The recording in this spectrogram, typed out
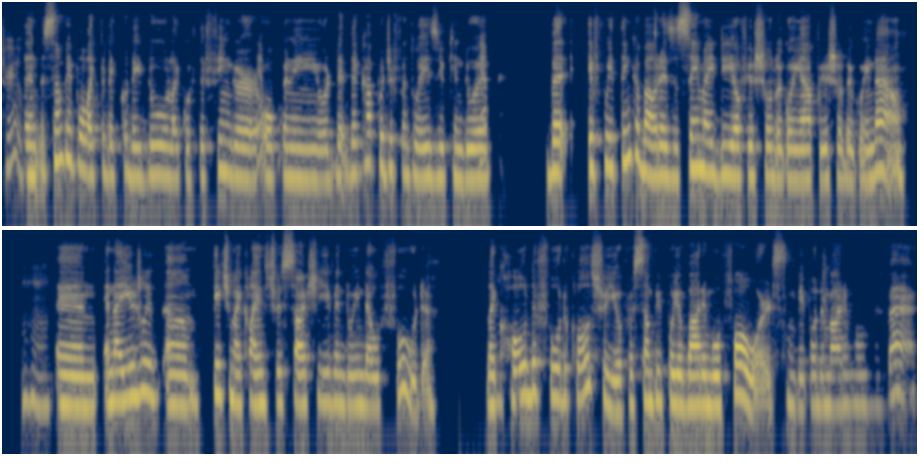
True. And some people like they could they do like with the finger yep. opening or the, the couple different ways you can do yep. It but if we think about it it's the same idea of your shoulder going up your shoulder going down. Hmm and and i usually um, teach my clients to start even doing that with food. Like hold the food close to you. For some people your body move forward. Some people the body moves back.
